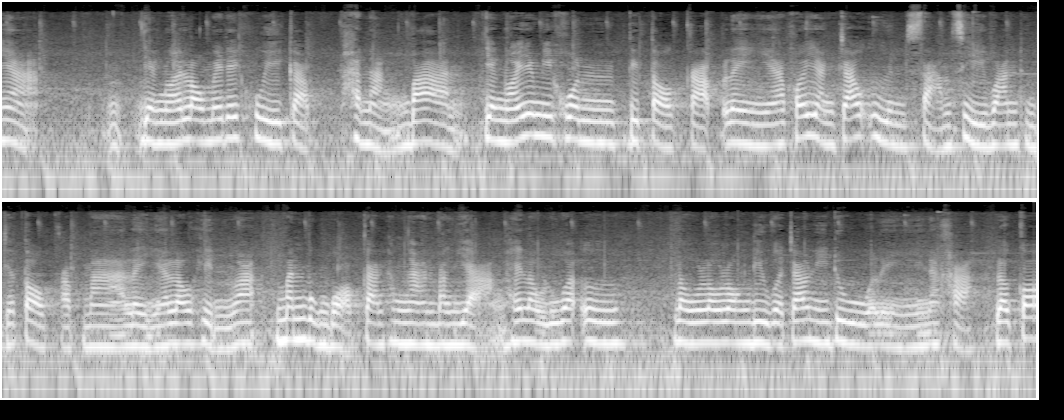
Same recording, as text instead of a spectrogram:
เนี่ยอย่างน้อยเราไม่ได้คุยกับ นังบ้าน อย่างน้อยยังมีคนติดต่อกลับอะไรเงี้ยเพราะอย่างเจ้าอื่น 3-4 วันถึงจะตอบกลับมาอะไรเงี้ยเราเห็นว่ามันบ่งบอกการทำงานบางอย่าง ให้เรารู้ว่าเออเราเราลองดีลกับเจ้านี้ดูอะไรอย่างนี้นะคะ แล้วก็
